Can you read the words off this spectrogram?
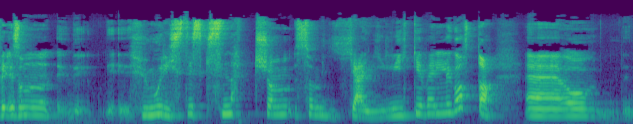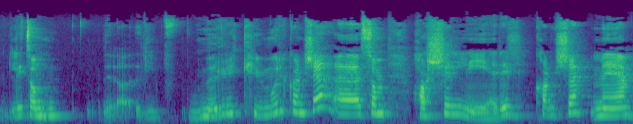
veldig sånn humoristisk snert som, som jeg liker veldig godt. da. Uh, og litt sånn mørk humor, kanskje, eh, som harselerer kanskje med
